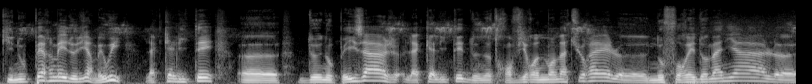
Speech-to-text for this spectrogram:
qui nous permet de dire, mais oui, la qualité euh, de nos paysages, la qualité de notre environnement naturel, euh, nos forêts domaniales, euh,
